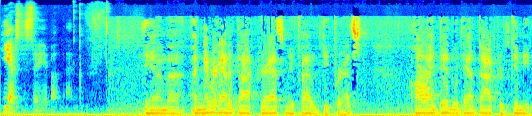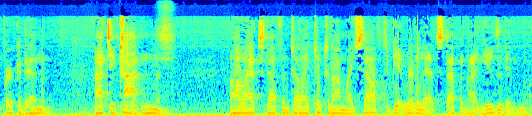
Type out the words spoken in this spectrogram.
he has to say about that. and uh, I never had a doctor ask me if I was depressed. All I did was have doctors give me Percodan and OxyContin and all that stuff until I took it on myself to get rid of that stuff and not use it anymore.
